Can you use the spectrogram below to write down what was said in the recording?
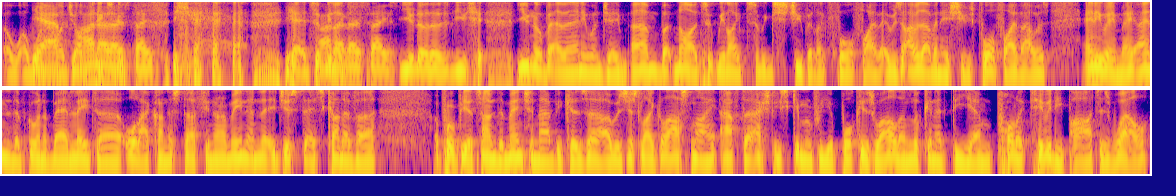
a, a one yeah, hour job. I know those you, days. yeah, yeah. It took I me like those days. You know those. You you know better than anyone, James. Um, but no, it took me like something stupid, like four or five. It was I was having issues, four or five hours. Anyway, mate, I ended up going to bed later, all that kind of stuff. You know what I mean? And it just it's kind of a appropriate time to mention that because uh, I was just like last night after actually skimming through your book as well and looking at the um, productivity part as well.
